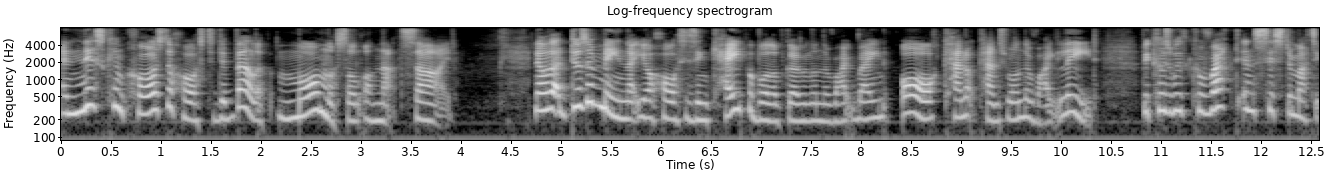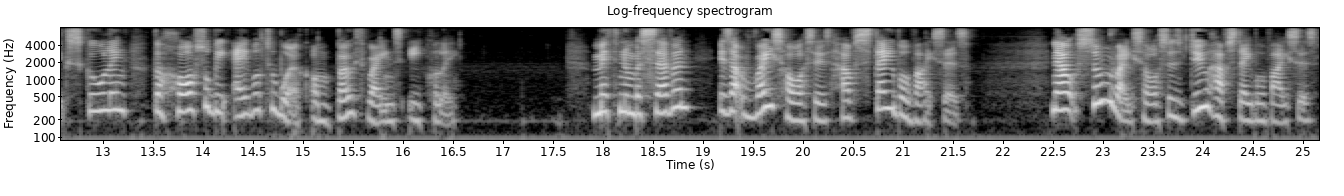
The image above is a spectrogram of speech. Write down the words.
and this can cause the horse to develop more muscle on that side. Now, that doesn't mean that your horse is incapable of going on the right rein or cannot canter on the right lead, because with correct and systematic schooling, the horse will be able to work on both reins equally. Myth number seven is that racehorses have stable vices. Now, some racehorses do have stable vices,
